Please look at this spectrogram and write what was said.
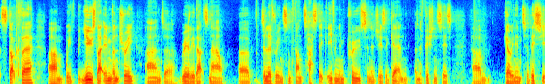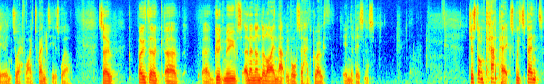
stuck there. Um, we've used that inventory, and uh, really that's now uh, delivering some fantastic, even improved synergies again and efficiencies um, going into this year, into FY20 as well. So both are good moves, and then underlying that, we've also had growth in the business. Just on CapEx, we spent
